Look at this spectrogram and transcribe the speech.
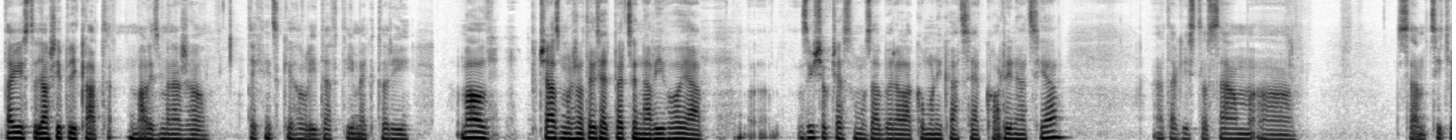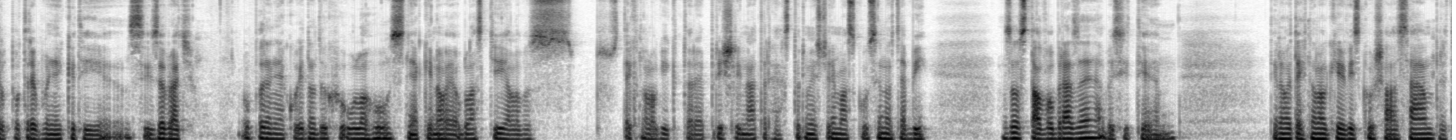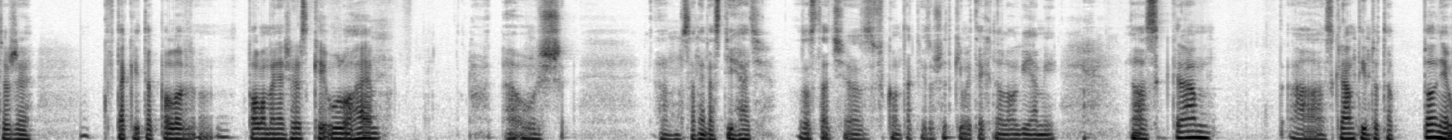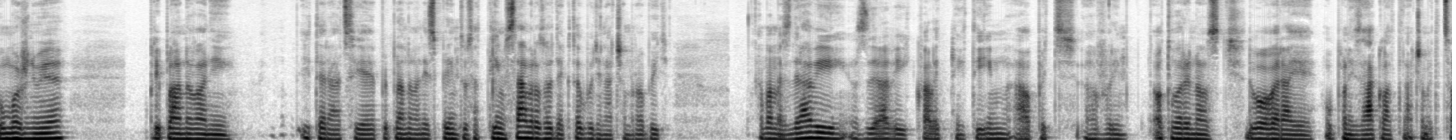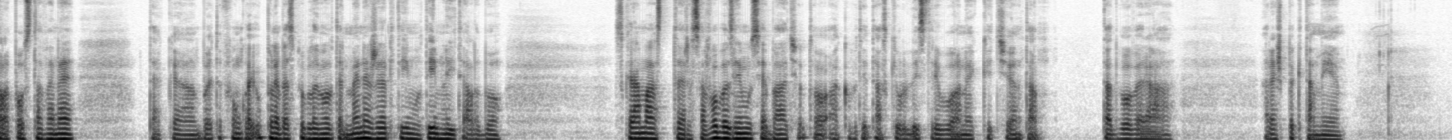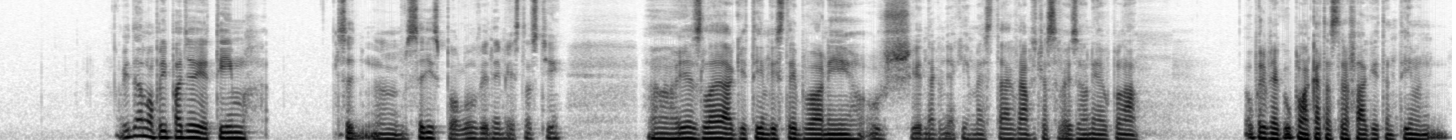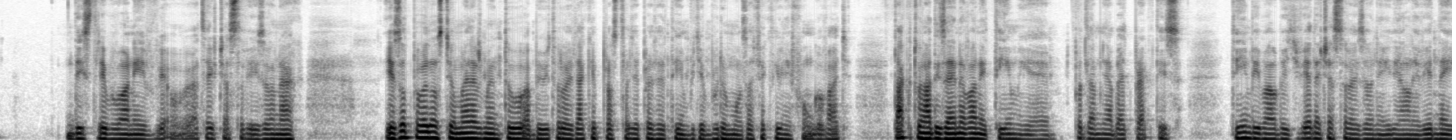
Takisto ďalší príklad, mali sme nášho technického lída v týme, ktorý mal čas možno 30% na vývoj a zvyšok času mu zaberala komunikácia a koordinácia a takisto sám, a, sám cítil potrebu niekedy si zobrať úplne nejakú jednoduchú úlohu z nejakej novej oblasti alebo z, z technológií, ktoré prišli na trh, s ktorými ešte nemá skúsenosť, aby zostal v obraze, aby si tie, tie nové technológie vyskúšal sám, pretože v takejto polo, polomenežerskej úlohe už um, sa nedá stíhať zostať uh, v kontakte so všetkými technológiami. No a Scrum, a Scrum tým toto plne umožňuje pri plánovaní iterácie, pri plánovaní sprintu sa tým sám rozhodne, kto bude na čom robiť. A máme zdravý, zdravý, kvalitný tým a opäť hovorím, otvorenosť, dôvera je úplný základ, na čom je to celé postavené tak eh, bude to fungovať úplne bez problémov. Ten manažer týmu, team lead alebo Scrum Master sa vôbec nemusia báť o to, ako tie tasky budú distribuované, keď eh, tá, tá dôvera a rešpekt tam je. V ideálnom prípade je tým sedí spolu v jednej miestnosti. Je zlé, ak je tým distribuovaný už jednak v nejakých mestách v rámci časovej zóny je úplná úprimne úplná katastrofa, ak je ten tým distribuovaní v viacerých časových zónach. Je zodpovednosťou manažmentu, aby vytvorili také prostredie pre ten tým, kde budú môcť efektívne fungovať. Takto nadizajnovaný tým je podľa mňa bad practice. Tým by mal byť v jednej časovej zóne, ideálne v jednej,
